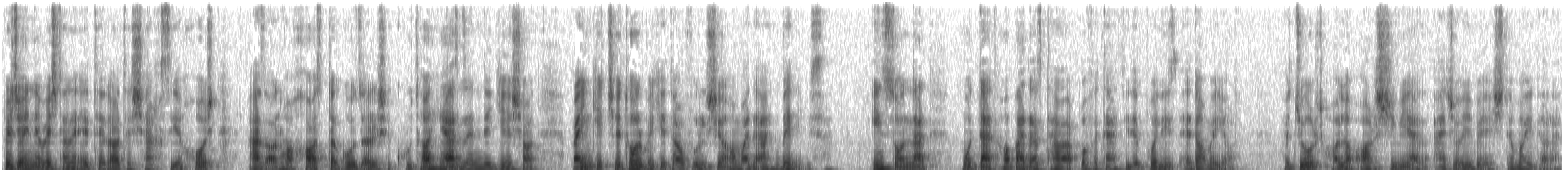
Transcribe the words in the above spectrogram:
به جای نوشتن اطلاعات شخصی خوش از آنها خواست تا گزارش کوتاهی از زندگیشان و اینکه چطور به کتاب فروشی آمدهاند بنویسند. این سنت مدتها بعد از توقف تهدید پلیس ادامه یافت و جورج حالا آرشیوی از عجایب اجتماعی دارد.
